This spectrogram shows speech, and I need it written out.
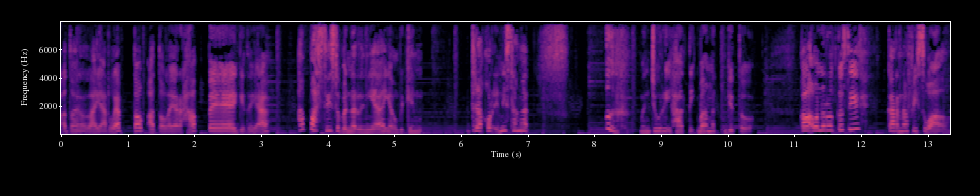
atau layar laptop atau layar HP gitu ya. Apa sih sebenarnya yang bikin drakor ini sangat uh mencuri hati banget gitu? Kalau menurutku sih karena visual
